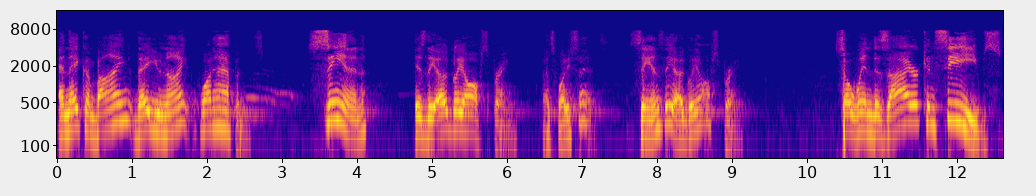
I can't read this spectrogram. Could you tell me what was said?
and they combine, they unite, what happens? Sin is the ugly offspring. That's what he says. Sin's the ugly offspring. So when desire conceives,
